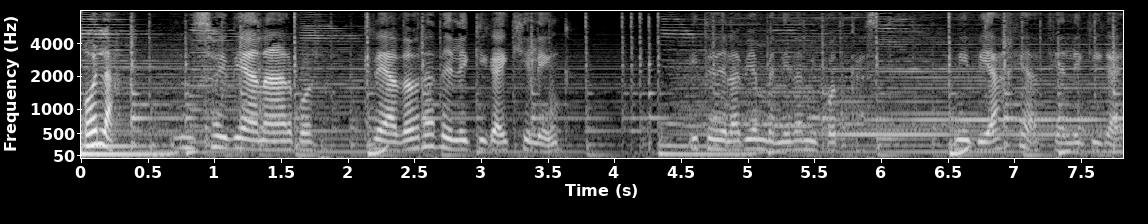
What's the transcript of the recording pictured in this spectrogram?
Hola, soy Diana Arbor, creadora del Ikigai Killing, y te doy la bienvenida a mi podcast, Mi viaje hacia el Ikigai.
